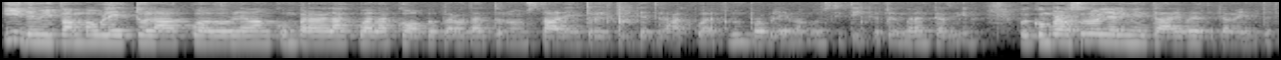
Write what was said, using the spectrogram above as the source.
Idem il pan bauletto, l'acqua, volevamo comprare l'acqua alla Coop, però tanto non sta dentro i ticket l'acqua, è un problema con questi ticket, è un gran casino. Puoi comprare solo gli alimentari praticamente,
